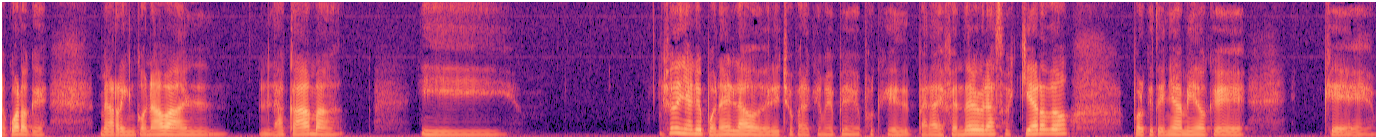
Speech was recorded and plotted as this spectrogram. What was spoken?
Me acuerdo que me arrinconaba en la cama y yo tenía que poner el lado derecho para que me pegue, porque para defender el brazo izquierdo, porque tenía miedo que, que,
